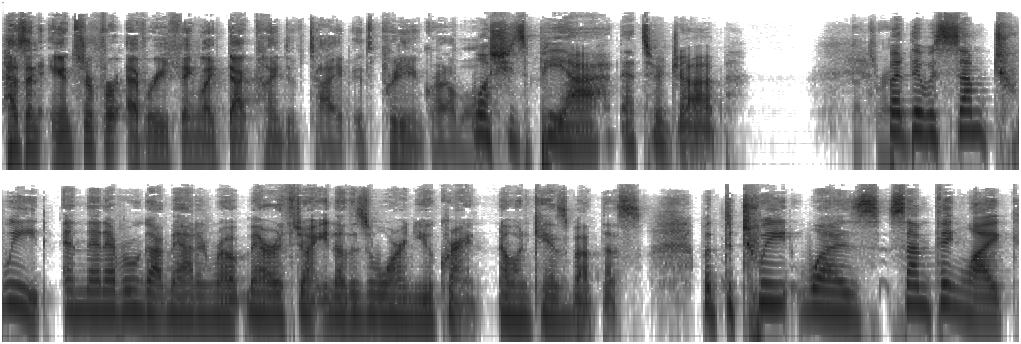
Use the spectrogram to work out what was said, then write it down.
has an answer for everything, like that kind of type. It's pretty incredible. Well, she's a PR. That's her job. That's right. But there was some tweet, and then everyone got mad and wrote, Meredith, don't you know there's a war in Ukraine? No one cares about this. But the tweet was something like,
